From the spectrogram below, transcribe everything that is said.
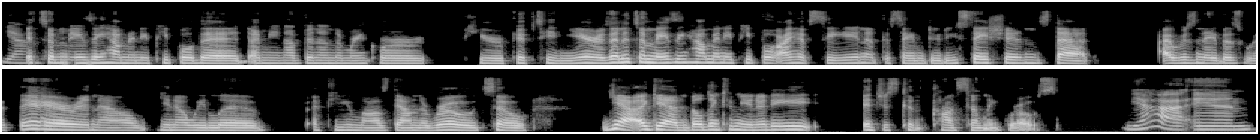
Yeah. It's amazing how many people that i mean i've been in the marine corps here 15 years and it's amazing how many people i have seen at the same duty stations that i was neighbors with there and now you know we live a few miles down the road. So yeah again building community it just con- constantly grows. Yeah and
